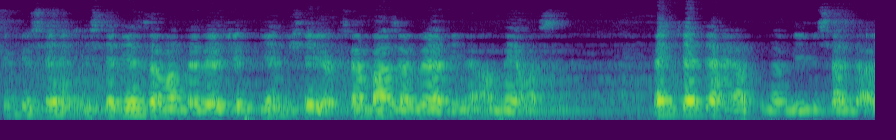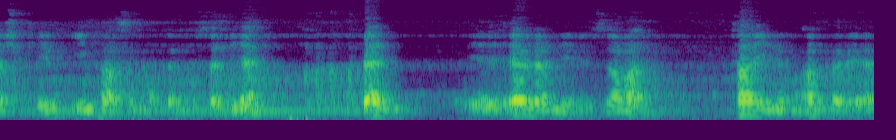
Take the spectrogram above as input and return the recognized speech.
Çünkü senin istediğin zamanda verecek diye bir şey yok. Sen bazen verdiğini anlayamazsın. Ben kendi hayatımdan bir misalle açıklayayım, iyi kalsın hatırınızda diye. Ben e, evlendiğimiz zaman tayinim Ankara'ya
